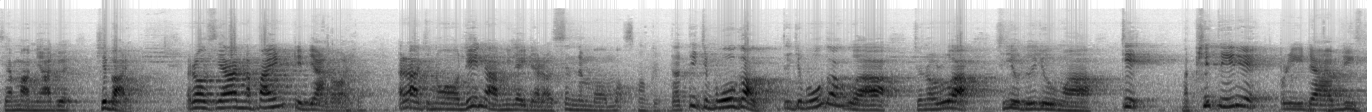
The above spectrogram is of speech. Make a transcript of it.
ဆရာမများအတွက်ဖြစ်ပါတယ်အဲ့တော့ဆရာနှစ်ပိုင်းတင်ပြသွားတယ် အဲ့ဒါကျွန်တော်လေ့လာမိလိုက်တာတော့စနမော်ပေါ့ဟုတ်ကဲ့ဒါတိကျဘိုးကောက်တိကျဘိုးကောက်ကကျွန်တော်တို့ကစီရုပ်သွေးကြိုမှာတစ်မဖြစ်သေးတဲ့ပရီဒါဘလိသ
